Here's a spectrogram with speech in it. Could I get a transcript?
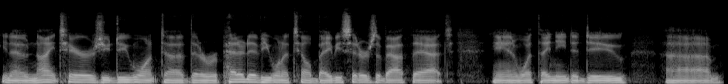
you know, night terrors you do want uh, that are repetitive. You want to tell babysitters about that and what they need to do. Um,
